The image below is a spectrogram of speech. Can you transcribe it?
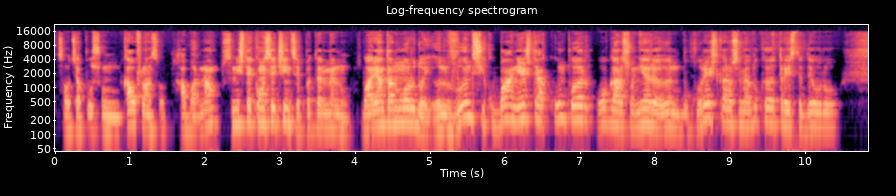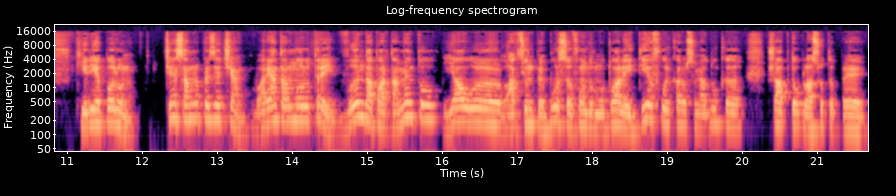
sau ți-a pus un Kaufland sau habar n-am, sunt niște consecințe pe termen lung. Varianta numărul 2. Îl vând și cu banii ăștia cumpăr o garsonieră în București care o să-mi aducă 300 de euro chirie pe lună. Ce înseamnă pe 10 ani? Varianta numărul 3. Vând apartamentul, iau uh, acțiuni pe bursă, fonduri mutuale, ETF-uri care o să-mi aducă 7-8% pe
